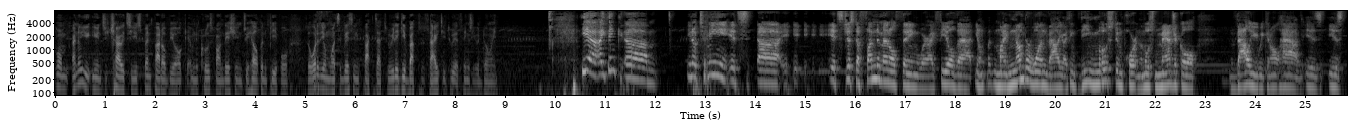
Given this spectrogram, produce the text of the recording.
from I know you you into charity. You spend part of your Kevin Kruse Foundation to helping people. So what is your motivating factor to really give back to society through the things you're doing? Yeah, I think um, you know to me it's uh, it, it, it's just a fundamental thing where I feel that you know my number one value. I think the most important, the most magical value we can all have is is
